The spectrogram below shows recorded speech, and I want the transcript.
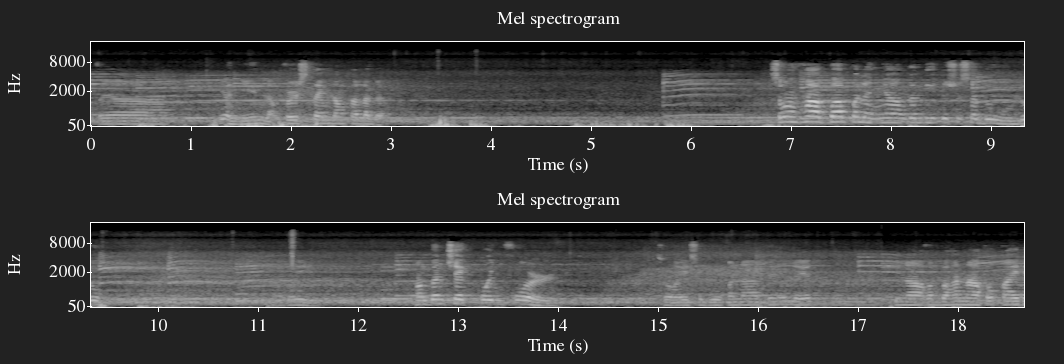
Kaya, yun, yun lang. First time lang talaga. So, ang haba pala niya. Hanggang dito siya sa dulo. Hanggang checkpoint 4. So, okay, subukan natin ulit. Kinakabahan na ako kahit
